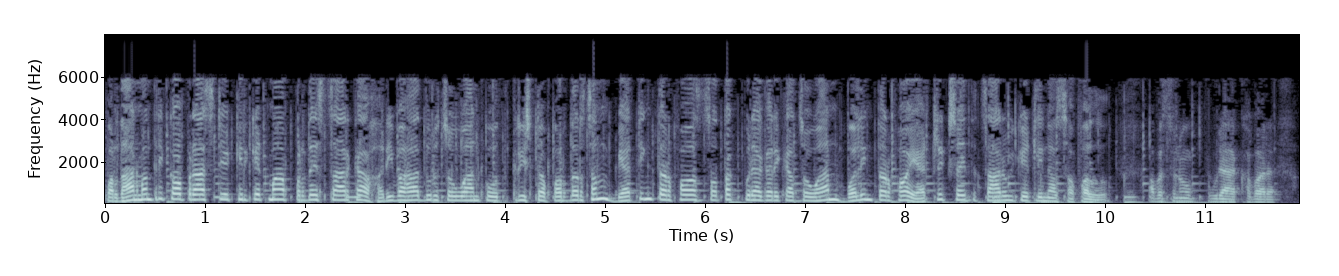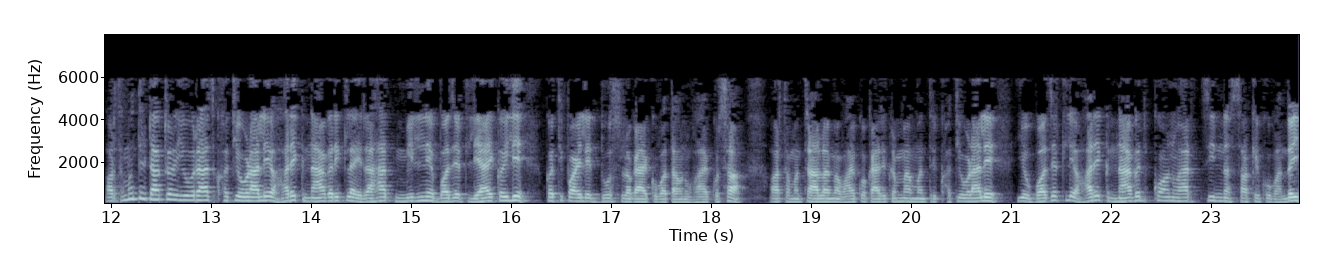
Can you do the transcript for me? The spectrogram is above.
प्रधानमन्त्री कप राष्ट्रिय क्रिकेटमा प्रदेश चारका हरिबहादुर चौहानको उत्कृष्ट प्रदर्शन ब्याटिङतर्फ शतक पूरा गरेका चौहान बलिङतर्फ ह्याट्रिक सहित चार विकेट लिन सफल। अब सुनौ पूरा खबर। अर्थमन्त्री डाक्टर युवराज खतिवड़ाले हरेक नागरिकलाई राहत मिल्ने बजेट ल्याएकैले कतिपयले दोष लगाएको बताउनु भएको छ। अर्थ मन्त्रालयमा भएको कार्यक्रममा मन्त्री खतिवड़ाले यो बजेटले हरेक नागरिकको अनुहार चिन्न सकेको भन्दै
